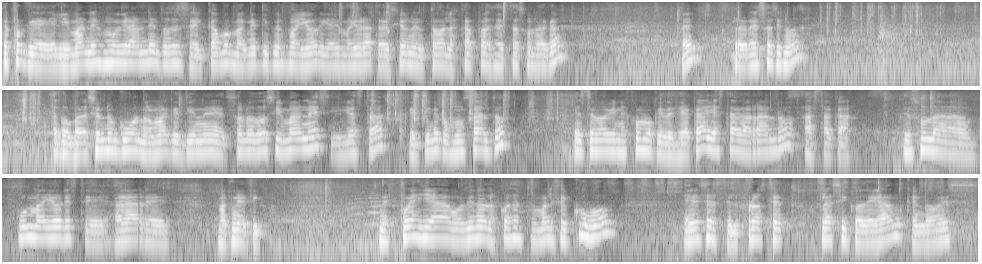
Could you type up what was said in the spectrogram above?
Es porque el imán es muy grande, entonces el campo magnético es mayor y hay mayor atracción en todas las capas de esta zona acá. ¿Ven? Regresa así nomás. A comparación de un cubo normal que tiene solo dos imanes y ya está, que tiene como un salto. Este más bien es como que desde acá ya está agarrando hasta acá. Es una, un mayor este, agarre magnético. Después ya volviendo a las cosas normales, el cubo es este, el frosted clásico de GAM, que no es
